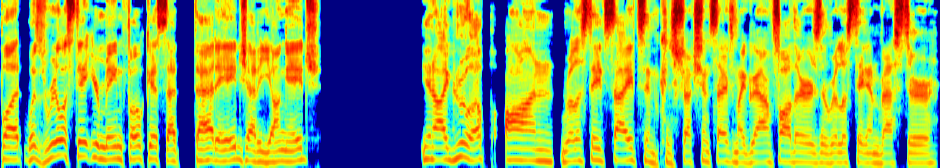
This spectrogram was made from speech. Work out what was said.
But was real estate your main focus at that age, at a young age? You know, I grew up on real estate sites and construction sites. My grandfather is a real estate investor.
